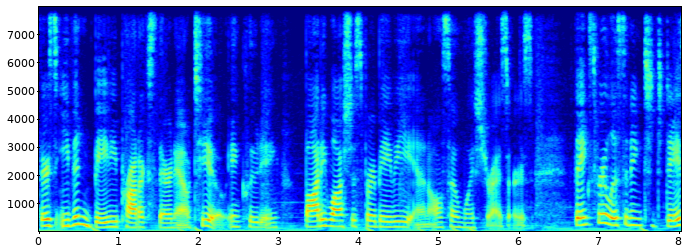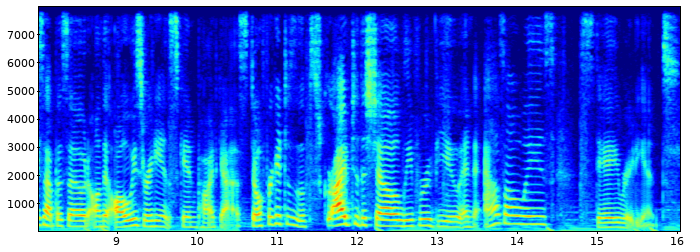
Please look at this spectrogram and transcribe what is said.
There's even baby products there now too, including body washes for a baby and also moisturizers. Thanks for listening to today's episode on the Always Radiant Skin podcast. Don't forget to subscribe to the show, leave a review, and as always, stay radiant.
